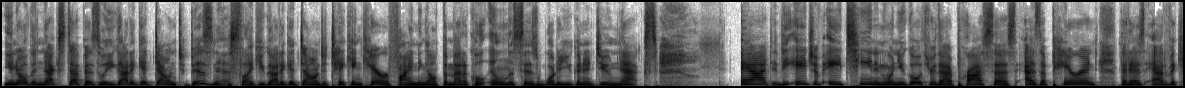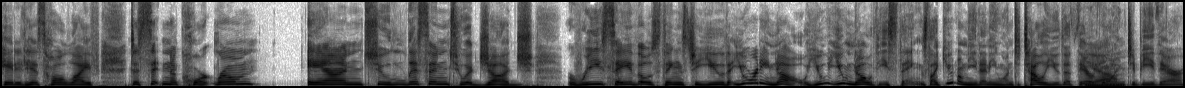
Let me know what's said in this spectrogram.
you know, the next step is well you got to get down to business. Like you got to get down to taking care of finding out the medical illnesses. What are you going to do next? At the age of 18, and when you go through that process as a parent that has advocated his whole life to sit in a courtroom and to listen to a judge re-say those things to you that you already know you you know these things like you don't need anyone to tell you that they're Yeah. going to be there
